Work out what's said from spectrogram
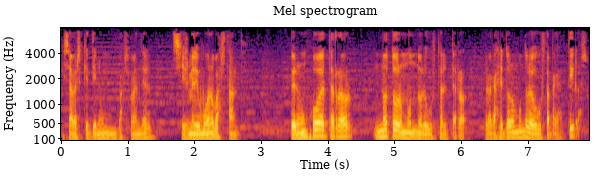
y sabes que tiene un, vas a vender, si es medio bueno, bastante. Pero en un juego de terror, no todo el mundo le gusta el terror, pero a casi todo el mundo le gusta pegar tiros.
